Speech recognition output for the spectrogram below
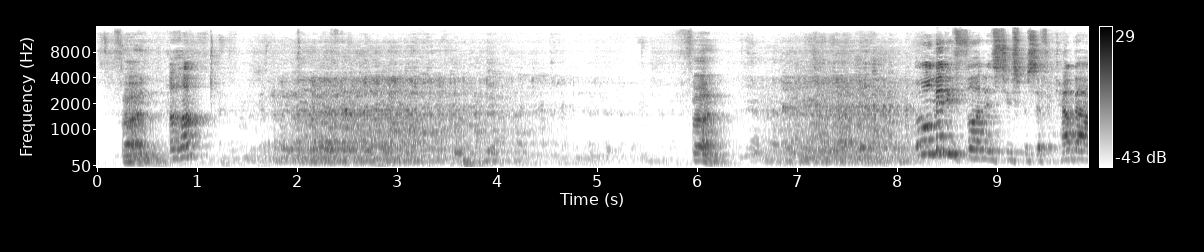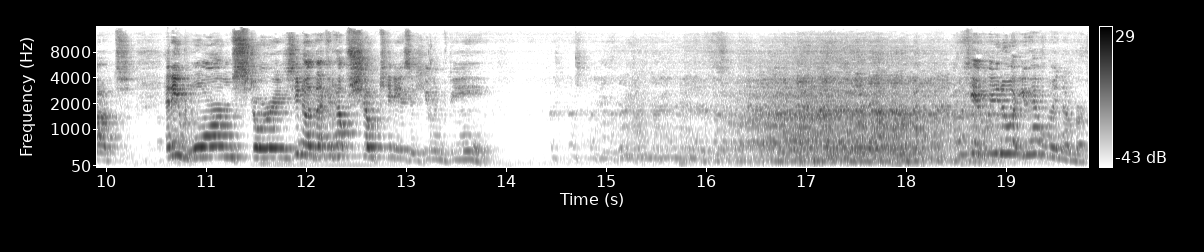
Fun. Uh huh. Fun. Well, maybe fun is too specific. How about any warm stories, you know, that can help show Kitty as a human being? Okay, well, you know what? You have my number.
